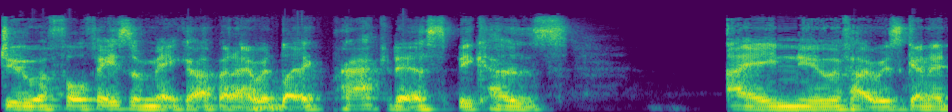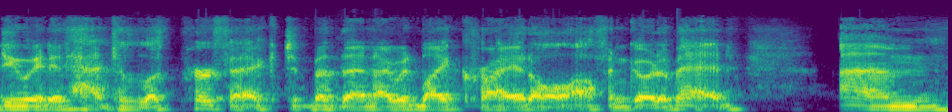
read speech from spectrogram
do a full face of makeup and I would like practice because I knew if I was going to do it, it had to look perfect. But then I would like cry it all off and go to bed. Um,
